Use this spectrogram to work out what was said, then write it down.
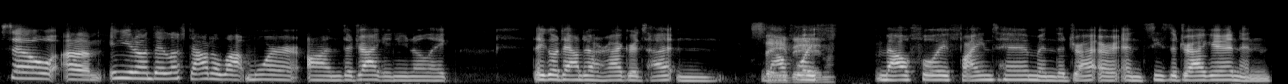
So, um, and you know, they left out a lot more on the dragon, you know, like they go down to Hagrid's hut and Save Malfoy, him. Malfoy finds him and the dra- or, and sees the dragon and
